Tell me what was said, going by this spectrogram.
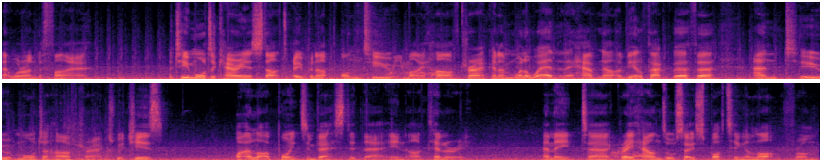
that were under fire. The two mortar carriers start to open up onto my half-track, and I'm well aware that they have now a Vielfachwerfer and two mortar half-tracks, which is quite a lot of points invested there in artillery. M8 uh, Greyhound's also spotting a lot from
